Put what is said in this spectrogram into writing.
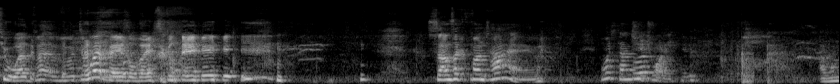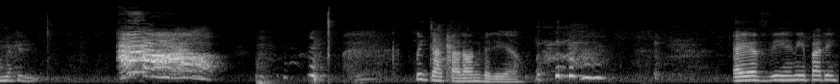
to wet, to wet basil, basically. Sounds like a fun time. What's time? 220. I want to make it. Ah! We got that on video. AFV anybody?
